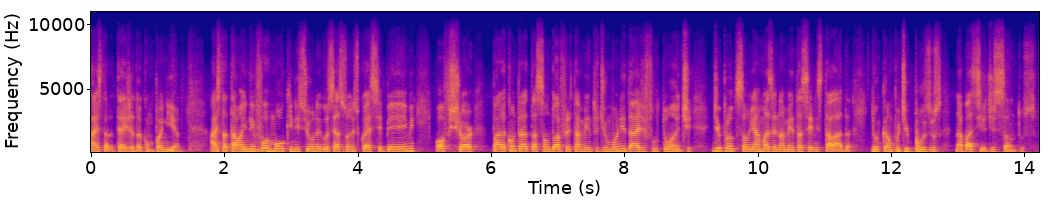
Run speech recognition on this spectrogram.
à estratégia da companhia. A estatal ainda informou que iniciou negociações com a SBM Offshore para a contratação do afretamento de uma unidade flutuante de produção e armazenamento a ser instalada no campo de Búzios, na Bacia de Santos.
